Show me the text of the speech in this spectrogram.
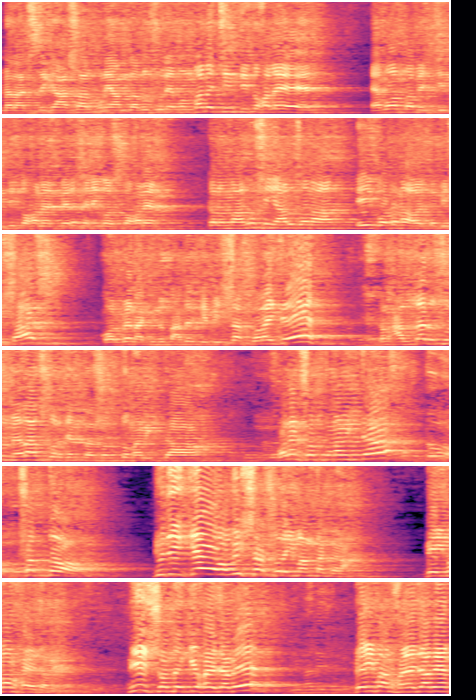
মেরাজ থেকে আসার পরে আল্লাহ রসুল এমন ভাবে চিন্তিত হলেন এমন ভাবে চিন্তিত হলেন, পেরেশানিগ্রস্ত হলেন। কারণ মানুষ এই আলোচনা, এই ঘটনা হয়তো বিশ্বাস করবে না, কিন্তু তাদেরকে বিশ্বাস করাইতে কারণ আল্লাহ রসুল মেরাজ করেছেন তার সত্য না মিথ্যা? বলেন, সত্য না মিথ্যা? সত্য। যদি কেউ অবিশ্বাস করে ইমান থাকবে না, বেঈমান হয়ে যাবে। নিঃসন্দেহে কি হয়ে যাবে? বেঈমান হয়ে যাবেন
